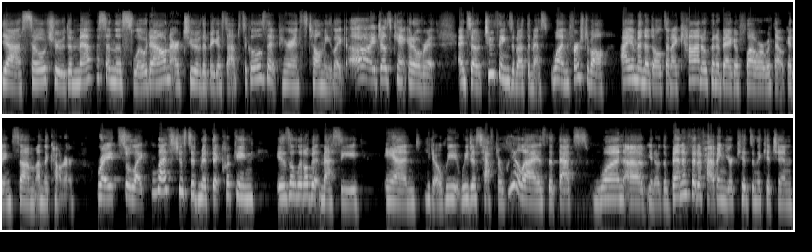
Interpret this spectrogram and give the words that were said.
Yeah, so true. The mess and the slowdown are two of the biggest obstacles that parents tell me, like, oh, I just can't get over it. And so, two things about the mess. One, first of all, I am an adult and I cannot open a bag of flour without getting some on the counter, right? So, like, let's just admit that cooking is a little bit messy. And, you know, we, we just have to realize that that's one of, you know, the benefit of having your kids in the kitchen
